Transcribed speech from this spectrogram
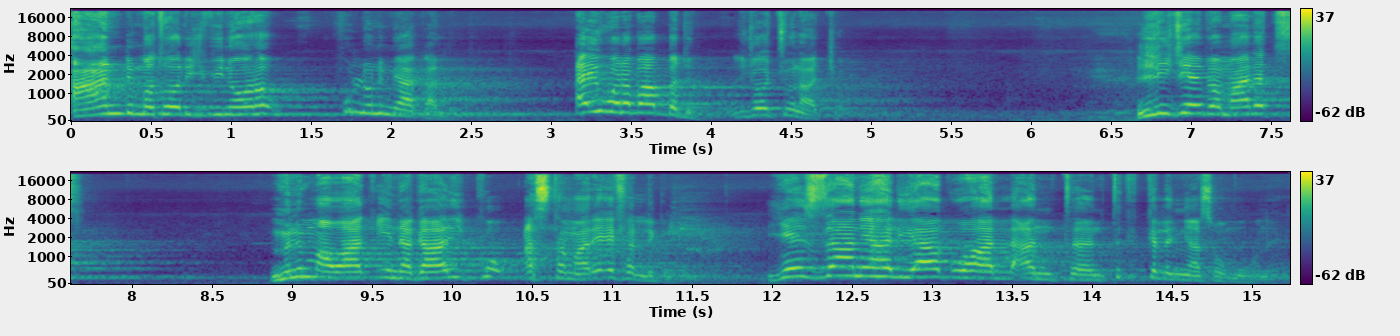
አንድ መቶ ልጅ ቢኖረው ሁሉንም ያውቃሉ። አይወነባበድም። ልጆቹ ናቸው። ልጄ በማለት ምንም አዋቂ ነጋሪ እኮ አስተማሪ አይፈልግም። የዛን ያህል ያውቁሃል አንተን ትክክለኛ ሰው መሆንህን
